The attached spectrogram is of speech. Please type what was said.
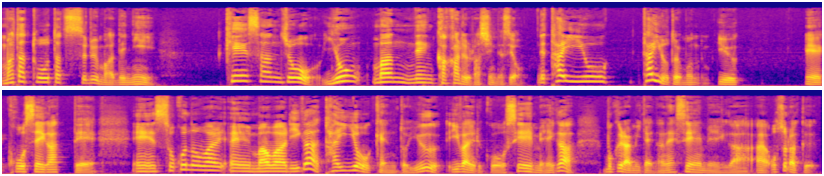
また到達するまでに、計算上4万年かかるらしいんですよ。で、太陽、太陽というものいう、えー構成があって、えーそこの、えー周りが太陽圏という、いわゆるこう生命が、僕らみたいなね、生命が、おそらく、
